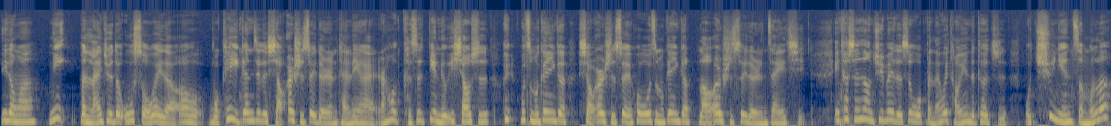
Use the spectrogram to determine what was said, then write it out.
你懂吗？你本来觉得无所谓的哦，我可以跟这个小二十岁的人谈恋爱，然后可是电流一消失，嘿，我怎么跟一个小二十岁，或我怎么跟一个老二十岁的人在一起？诶，他身上具备的是我本来会讨厌的特质。我去年怎么了？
